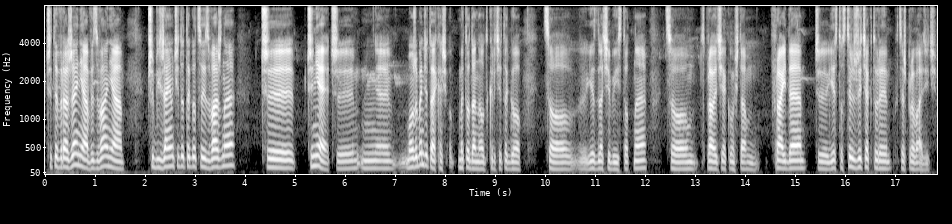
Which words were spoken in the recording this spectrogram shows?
czy te wrażenia, wyzwania przybliżają Cię do tego, co jest ważne, czy, czy nie, czy e, może będzie to jakaś metoda na odkrycie tego, co jest dla Ciebie istotne, co sprawia Ci jakąś tam frajdę, czy jest to styl życia, który chcesz prowadzić.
